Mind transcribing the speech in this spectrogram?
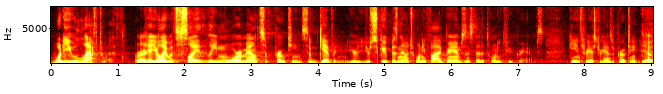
what are you left with? Right. Okay, you're left with slightly more amounts of protein. So given your your scoop is now 25 grams instead of 22 grams, gain three extra grams of protein. Yep.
